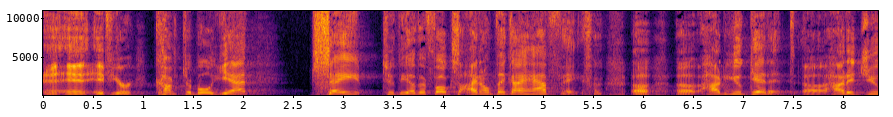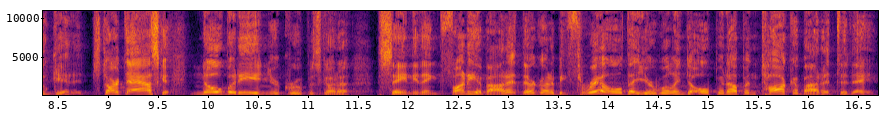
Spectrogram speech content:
And if you're comfortable yet, say to the other folks, I don't think I have faith. Uh, uh, how do you get it? Uh, how did you get it? Start to ask it. Nobody in your group is going to say anything funny about it. They're going to be thrilled that you're willing to open up and talk about it today.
